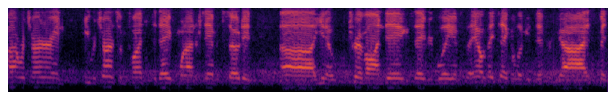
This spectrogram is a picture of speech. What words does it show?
punt returner, and he returned some punts today, from what I understand. But so did, uh, you know, Trevon Diggs, Xavier Williams. They they take a look at different guys, but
